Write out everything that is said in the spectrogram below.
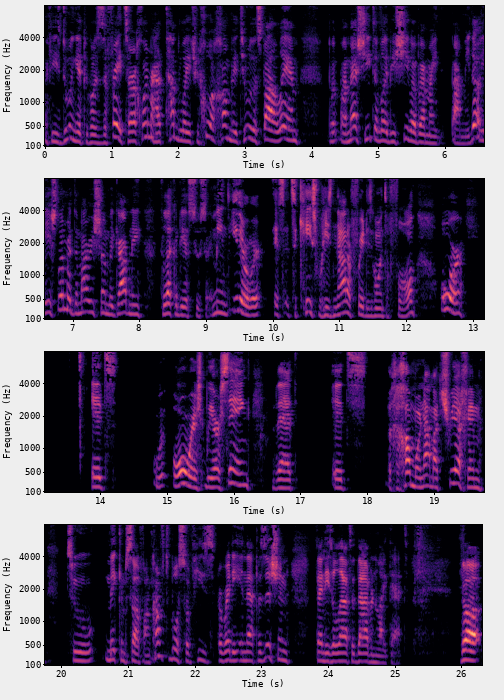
if he's doing it because he's afraid. It means either where it's it's a case where he's not afraid he's going to fall, or it's or we are saying that it's the chacham were not matriachim to make himself uncomfortable. So if he's already in that position, then he's allowed to daven like that. The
